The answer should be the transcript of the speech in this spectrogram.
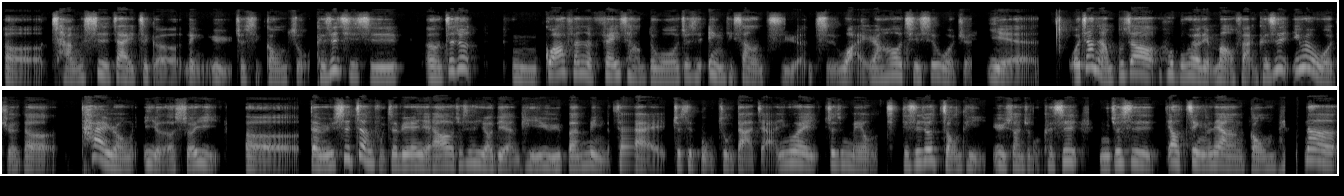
呃尝试在这个领域就是工作，可是其实嗯这就嗯瓜分了非常多就是硬体上的资源之外，然后其实我觉得也我这样讲不知道会不会有点冒犯，可是因为我觉得太容易了，所以。呃，等于是政府这边也要就是有点疲于奔命的在就是补助大家，因为就是没有，其实就总体预算就，可是你就是要尽量公平。那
